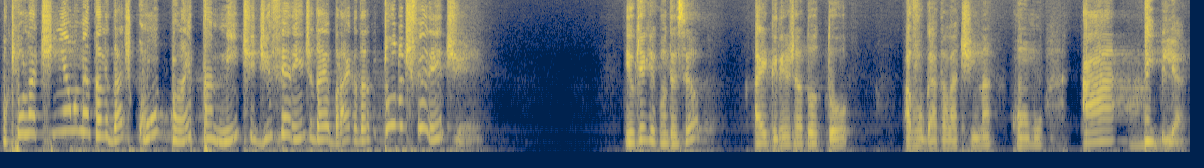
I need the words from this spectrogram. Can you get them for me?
Porque o latim é uma mentalidade completamente diferente da hebraica, tudo diferente. E o que, que aconteceu? A igreja adotou a Vulgata Latina como a Bíblia.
